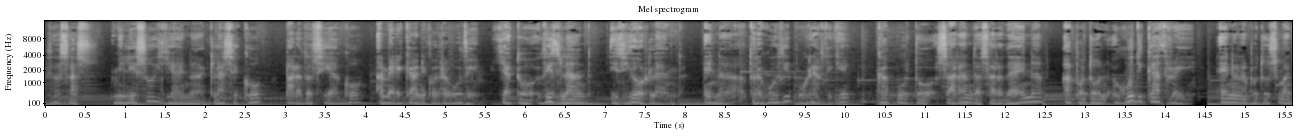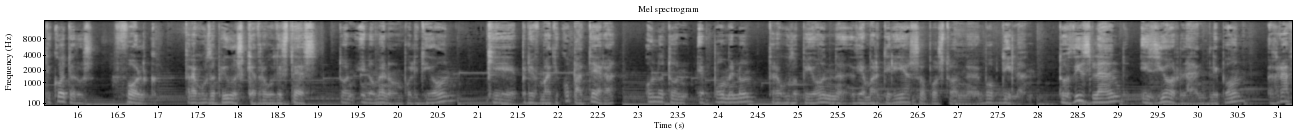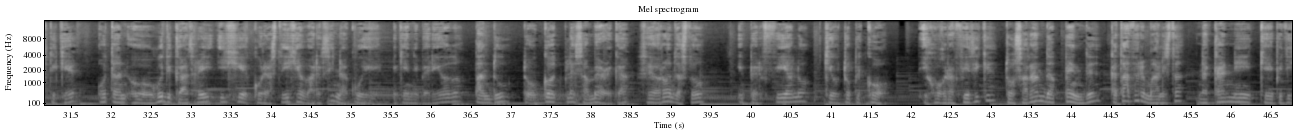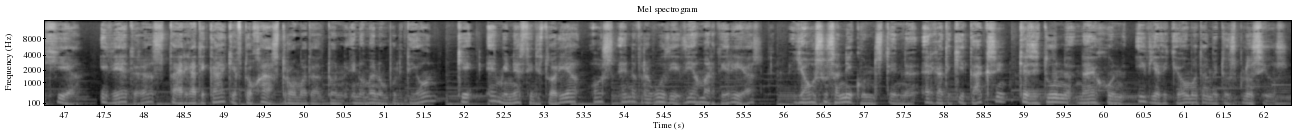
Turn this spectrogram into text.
θα σας μιλήσω για ένα κλασικό παραδοσιακό αμερικάνικο τραγούδι για το This Land is Your Land ένα τραγούδι που γράφτηκε κάπου το 40-41 από τον Woody Guthrie έναν από τους σημαντικότερους folk τραγουδοποιούς και τραγουδιστές των Ηνωμένων Πολιτειών και πνευματικό πατέρα όλων των επόμενων τραγουδοποιών διαμαρτυρίας όπως τον Bob Dylan. Το This Land is Your Land λοιπόν γράφτηκε όταν ο Woody Guthrie είχε κουραστεί, είχε βαρεθεί να ακούει εκείνη την περίοδο παντού το God Bless America θεωρώντας το υπερφύαλο και ουτοπικό. Ηχογραφήθηκε το 45, κατάφερε μάλιστα να κάνει και επιτυχία ιδιαίτερα στα εργατικά και φτωχά στρώματα των Ηνωμένων Πολιτειών και έμεινε στην ιστορία ως ένα τραγούδι διαμαρτυρίας για όσους ανήκουν στην εργατική τάξη και ζητούν να έχουν ίδια δικαιώματα με τους πλούσιους.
